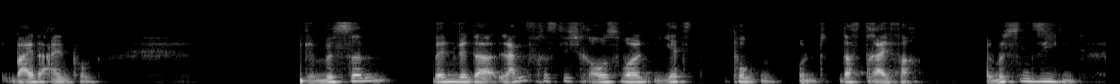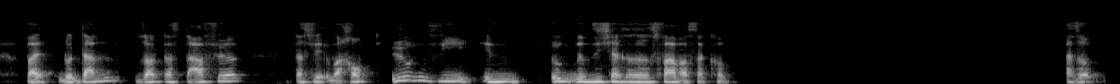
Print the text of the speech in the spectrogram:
beide einen Punkt wir müssen, wenn wir da langfristig raus wollen, jetzt punkten und das dreifach. Wir müssen siegen, weil nur dann sorgt das dafür, dass wir überhaupt irgendwie in irgendein sichereres Fahrwasser kommen. Also.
